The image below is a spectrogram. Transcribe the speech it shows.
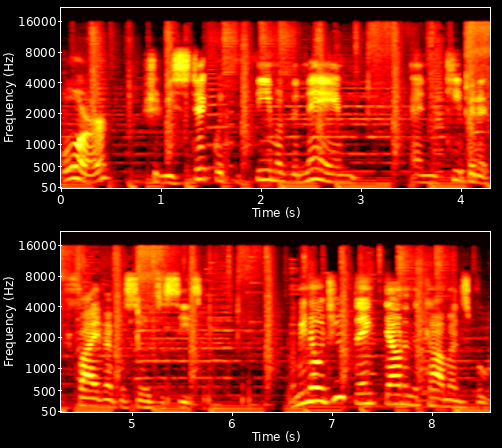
Or should we stick with the theme of the name and keep it at five episodes a season? Let me know what you think down in the comments below.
